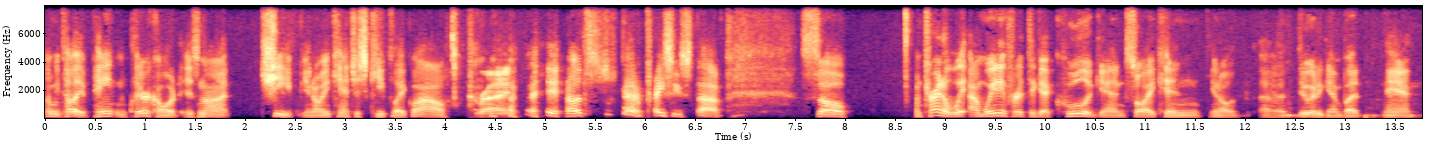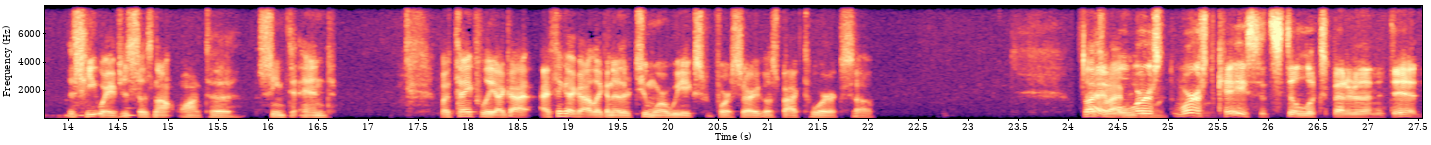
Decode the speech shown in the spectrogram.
let me tell you paint and clear coat is not cheap you know you can't just keep like wow right. you know it's kind of pricey stuff so i'm trying to wait i'm waiting for it to get cool again so i can you know uh, do it again but man this heat wave just does not want to seem to end but thankfully i got i think i got like another two more weeks before sarah goes back to work so so that's Hey, what well, I've worst doing. worst case, it still looks better than it did.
